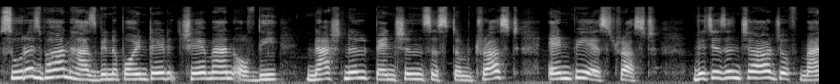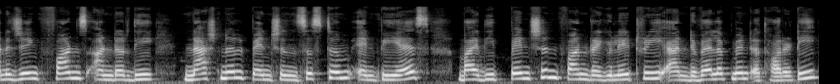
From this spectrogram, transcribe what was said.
Suraj Bhan has been appointed chairman of the National Pension System Trust NPS Trust, which is in charge of managing funds under the National Pension System NPS by the Pension Fund Regulatory and Development Authority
